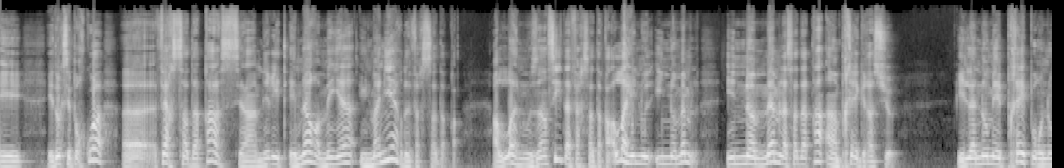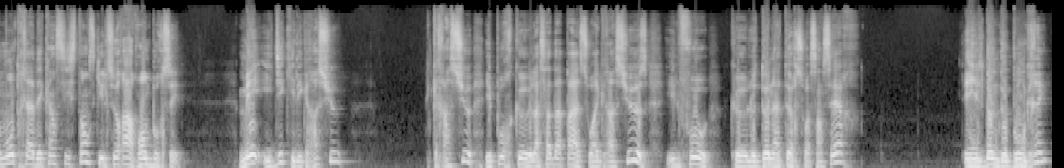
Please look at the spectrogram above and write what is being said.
Et, donc c'est pourquoi euh, faire sadaqa, c'est un mérite énorme, mais il y a une manière de faire sadaqa. Allah nous incite à faire sadaqa. Allah, il, nomme, même, il nomme même la sadaqa un prêt gracieux. Il l'a nommé prêt pour nous montrer avec insistance qu'il sera remboursé. Mais il dit qu'il est gracieux. Gracieux. Et pour que la sadaqa soit gracieuse, il faut que le donateur soit sincère. Et il donne de bon gré.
